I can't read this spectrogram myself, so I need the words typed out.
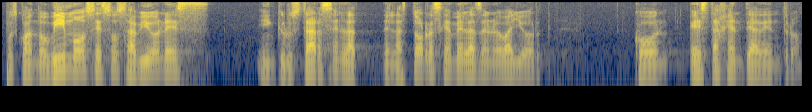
pues cuando vimos esos aviones incrustarse en, en las Torres Gemelas de Nueva York con esta gente adentro,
